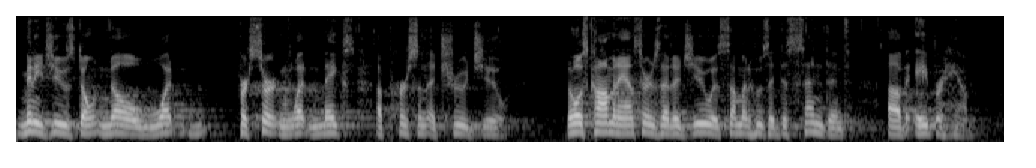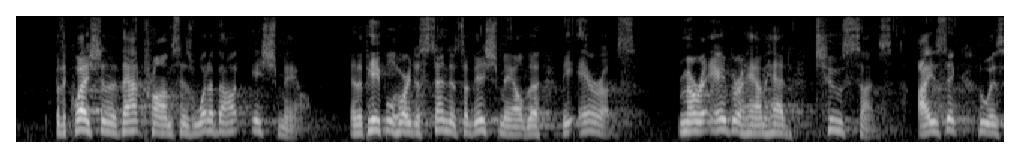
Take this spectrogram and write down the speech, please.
many Jews don't know what, for certain what makes a person a true Jew. The most common answer is that a Jew is someone who's a descendant of Abraham. But the question that that prompts is what about Ishmael? and the people who are descendants of Ishmael, the, the Arabs. Remember, Abraham had two sons Isaac, who is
